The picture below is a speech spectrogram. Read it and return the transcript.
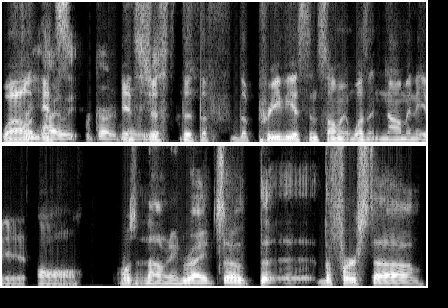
Well, pretty it's- highly regarded. It's movies. just that the the previous installment wasn't nominated at all. wasn't nominated, right? So the the first um,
